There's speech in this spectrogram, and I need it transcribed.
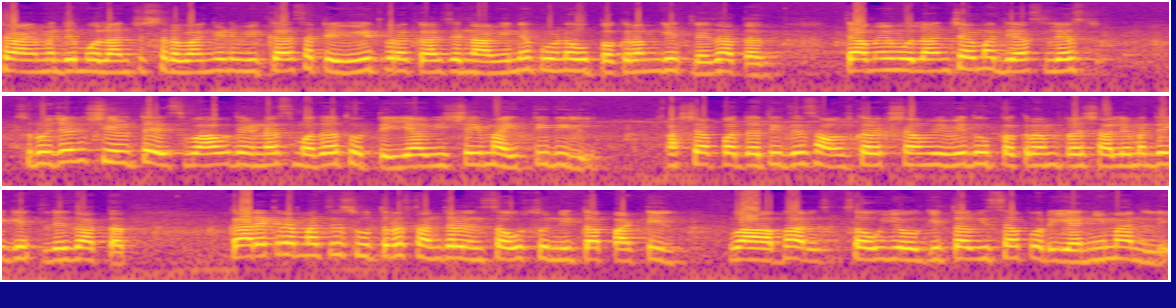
शाळेमध्ये मुलांच्या सर्वांगीण विकासासाठी विविध प्रकारचे नाविन्यपूर्ण उपक्रम घेतले जातात. त्यामुळे मुलांच्या मध्ये असलेल्या सृजनशीलतेस वाव देण्यास मदत होते याविषयी माहिती दिली. अशा पद्धतीचे संस्कारक्षम विविध उपक्रम प्रशालेमध्ये घेतले जातात. कार्यक्रमाचे सूत्रसंचालन सौ सुनीता पाटील व आभार सौ योगिता विसापुरे यांनी मानले.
